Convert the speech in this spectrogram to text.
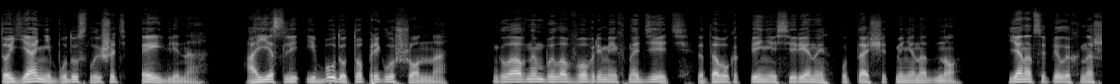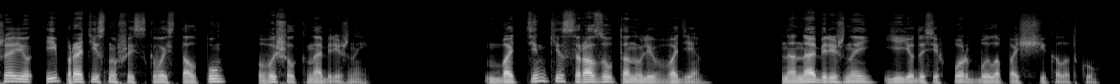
то я не буду слышать Эйдлина. А если и буду, то приглушенно. Главным было вовремя их надеть, до того, как пение сирены утащит меня на дно. Я нацепил их на шею и, протиснувшись сквозь толпу, вышел к набережной. Ботинки сразу утонули в воде. На набережной ее до сих пор было по щиколотку.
